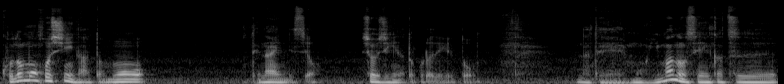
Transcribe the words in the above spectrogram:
子供欲しいなと思ってないんですよ。正直なところで言うと。だってもう今の生活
